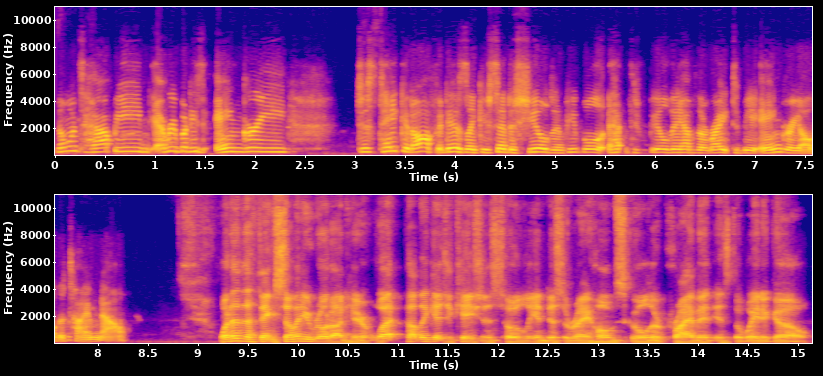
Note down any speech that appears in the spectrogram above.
No one's happy. Everybody's angry just take it off. It is, like you said, a shield, and people feel they have the right to be angry all the time now. One of the things somebody wrote on here what public education is totally in disarray, homeschool or private is the way to go.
